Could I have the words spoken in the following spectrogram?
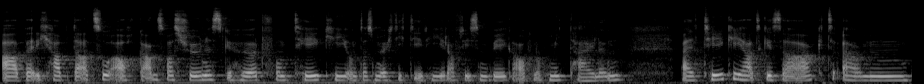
Aber ich habe dazu auch ganz was Schönes gehört von Teki und das möchte ich dir hier auf diesem Weg auch noch mitteilen. Weil Teki hat gesagt, ähm,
